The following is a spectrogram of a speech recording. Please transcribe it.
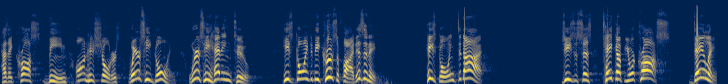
has a cross beam on his shoulders. Where's he going? Where's he heading to? He's going to be crucified, isn't he? He's going to die. Jesus says, Take up your cross daily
